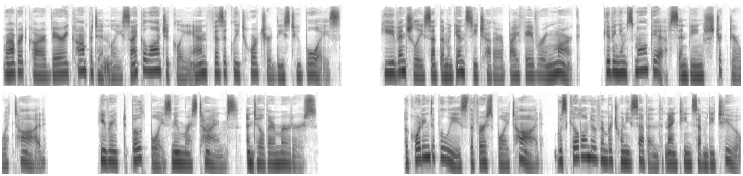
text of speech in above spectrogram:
Robert Carr very competently, psychologically, and physically tortured these two boys. He eventually set them against each other by favoring Mark, giving him small gifts and being stricter with Todd. He raped both boys numerous times until their murders. According to police, the first boy, Todd, was killed on November 27, 1972.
